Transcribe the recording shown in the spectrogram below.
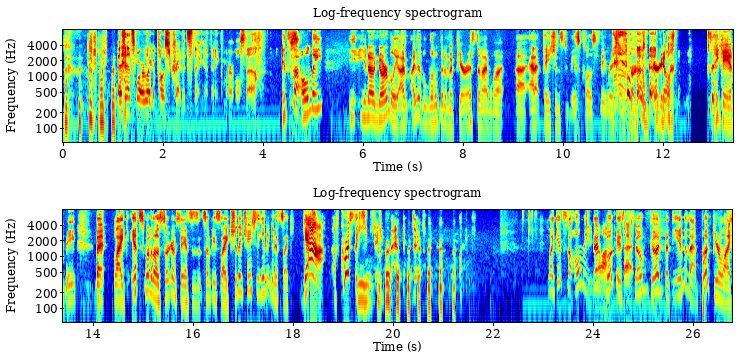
That's more like a post credits thing, I think, Marvel style. It's the only, you, you know, normally I'm I'm a little bit of a purist and I want uh, adaptations to be as close to the original source material they can be. But like, it's one of those circumstances that somebody's like, should they change the ending? And it's like, yeah, of course they should change that ending. like, like, it's the only Do that book is that- so good, but the end of that book, you're like,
